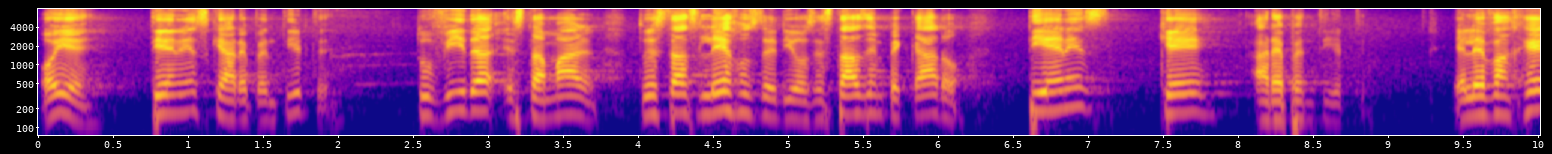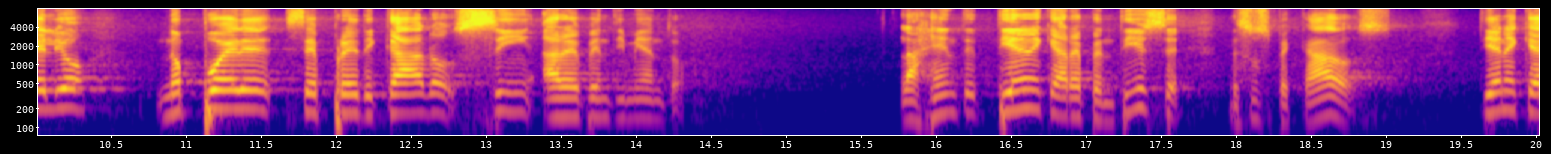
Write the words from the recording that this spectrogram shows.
Oye, tienes que arrepentirte. Tu vida está mal, tú estás lejos de Dios, estás en pecado. Tienes que arrepentirte. El Evangelio no puede ser predicado sin arrepentimiento. La gente tiene que arrepentirse de sus pecados. Tiene que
